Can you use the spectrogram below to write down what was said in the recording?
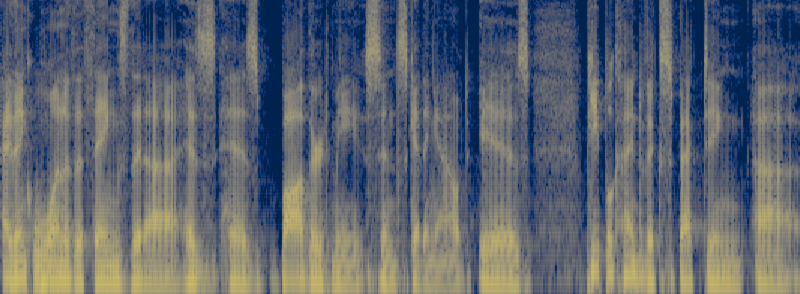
I think one of the things that uh, has has bothered me since getting out is people kind of expecting uh,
